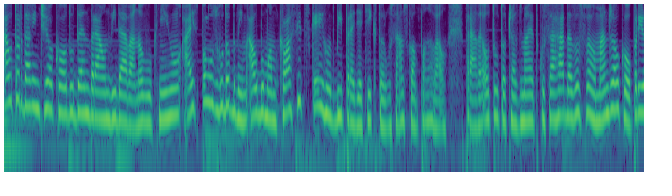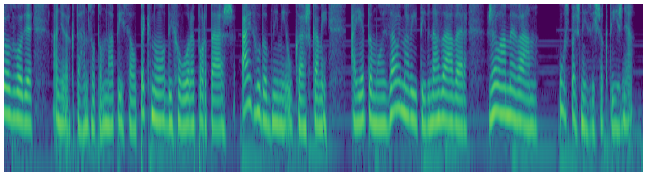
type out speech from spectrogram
Autor Da Vinciho kódu Dan Brown vydáva novú knihu aj spolu s hudobným albumom klasickej hudby pre deti, ktorú sám skomponoval. Práve o túto časť majetku sa háda so svojou manželkou pri rozvode a New York Times o tom napísal peknú oddychovú reportáž aj s hudobnými ukážkami. A je to môj zaujímavý tip na záver. Želáme vám úspešný zvyšok týždňa.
